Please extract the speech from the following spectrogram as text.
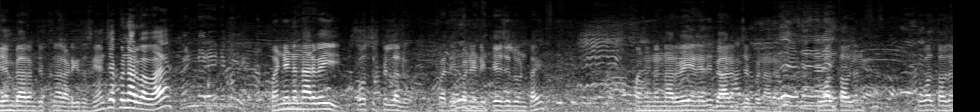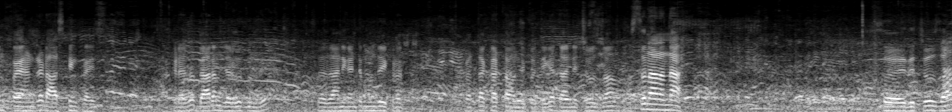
ఏం బేరం చెప్తున్నారు అడిగితే ఏం చెప్పినారు బాబా? పన్నెండున్నర వెయ్యి కోతు పిల్లలు. పది పన్నెండు కేజీలు ఉంటాయి. పన్నెండున్నర వెయ్యి అనేది బేరం చెప్పినారు. Twelve thousand twelve thousand five hundred asking price. అక్కడ ఏదో బేరం జరుగుతుంది. సో దానికంటే ముందు ఇక్కడ పెద్ద కట్ట ఉంది కొద్దిగా. దాన్ని చూద్దాం. వస్తున్నానన్నా. సో ఇది చూద్దాం.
